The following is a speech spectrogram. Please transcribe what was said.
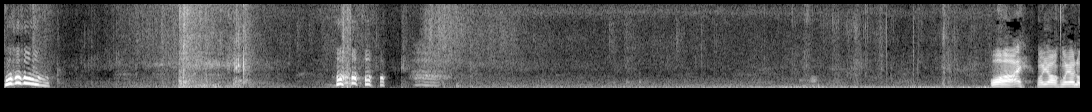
Woo! wow ngồi vô ngồi vô lục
